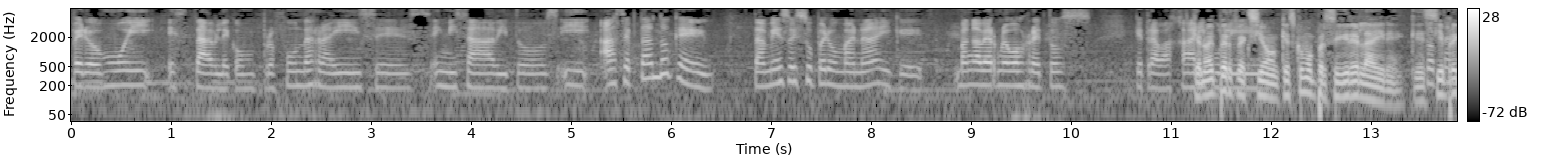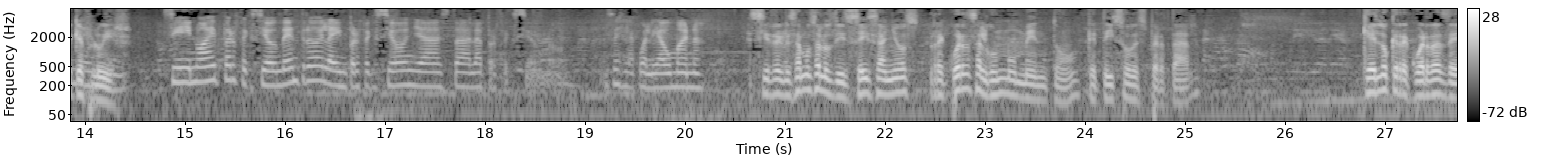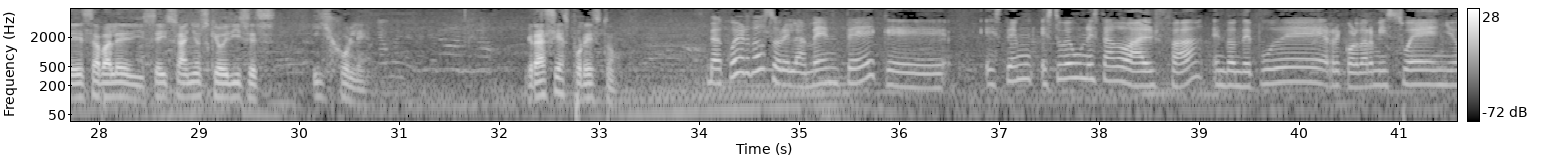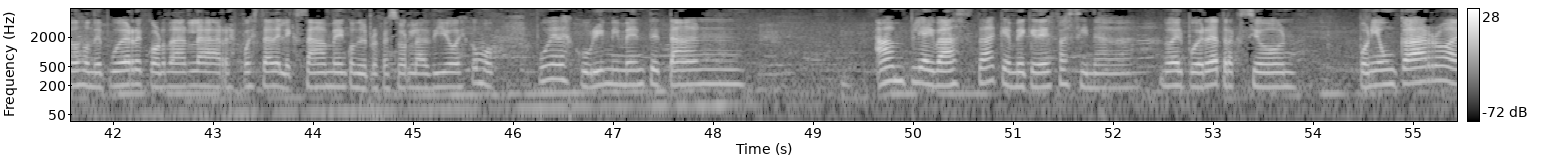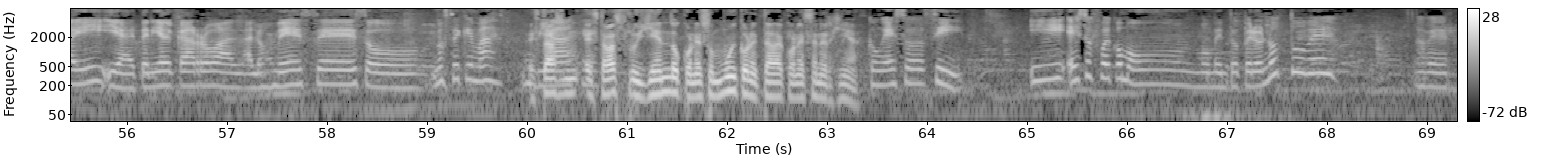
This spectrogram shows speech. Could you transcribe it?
pero muy estable, con profundas raíces en mis hábitos y aceptando que también soy súper humana y que van a haber nuevos retos que trabajar. Que no hay pulir. perfección, que es como perseguir el aire, que siempre hay que Totalmente. fluir. Sí, no hay perfección. Dentro de la imperfección ya está la perfección, ¿no? Esa es la cualidad humana. Si regresamos a los 16 años, ¿recuerdas algún momento que te hizo despertar? ¿Qué es lo que recuerdas de esa Vale de 16 años que hoy dices, híjole, gracias por esto? Me acuerdo sobre la mente que esté en- estuve en un estado alfa en donde pude recordar mis sueños, donde pude recordar la respuesta del examen cuando el profesor la dio. Es como pude descubrir mi mente tan amplia y vasta que me quedé fascinada, ¿no? Del poder de atracción. Ponía un carro ahí y ah, tenía el carro a, a los meses o no sé qué más. Estás, estabas fluyendo con eso, muy conectada con esa energía. Con eso, sí. Y eso fue como un momento, pero no tuve, a ver,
